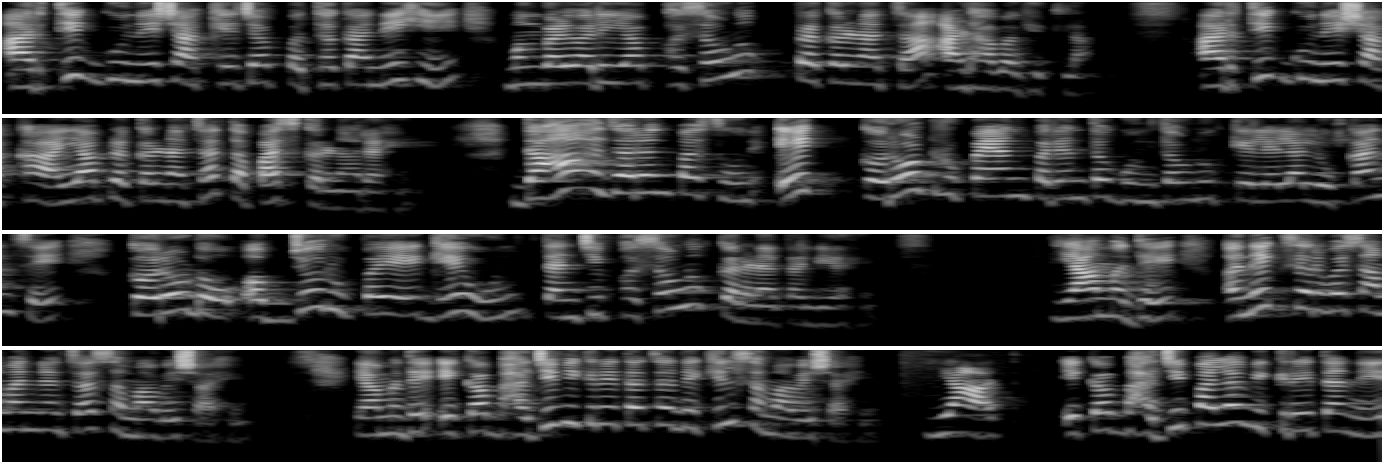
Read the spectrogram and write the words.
आर्थिक गुन्हे शाखेच्या पथकानेही मंगळवारी या फसवणूक प्रकरणाचा आढावा घेतला. आर्थिक गुन्हे शाखा या प्रकरणाचा तपास करणार आहे. दहा हजारांपासून एक करोड रुपयांपर्यंत गुंतवणूक केलेल्या लोकांचे करोडो अब्जो रुपये घेऊन त्यांची फसवणूक करण्यात आली आहे. यामध्ये अनेक सर्वसामान्यांचा समावेश आहे. यामध्ये एका भाजी विक्रेत्याचा देखील समावेश आहे. यात एका भाजीपाला विक्रेत्याने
